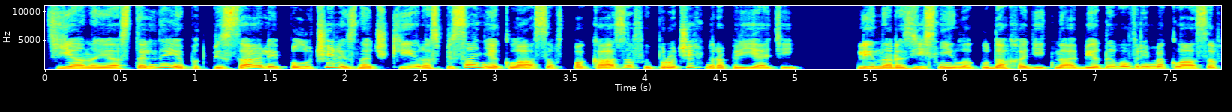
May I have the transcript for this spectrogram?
Тьяна и остальные подписали, получили значки, расписание классов, показов и прочих мероприятий. Лина разъяснила, куда ходить на обеды во время классов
